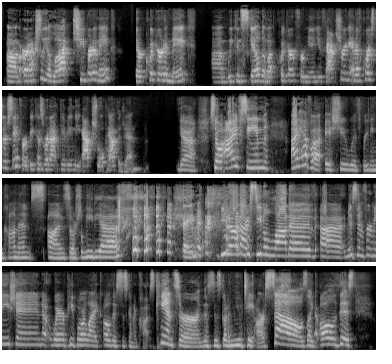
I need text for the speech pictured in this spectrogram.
um, are actually a lot cheaper to make. They're quicker to make. Um, we can scale them up quicker for manufacturing, and of course, they're safer because we're not giving the actual pathogen. Yeah. So I've seen I have a issue with reading comments on social media. Same. you know, and I've seen a lot of uh, misinformation where people are like, oh, this is going to cause cancer. This is going to mutate our cells, like all of this.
